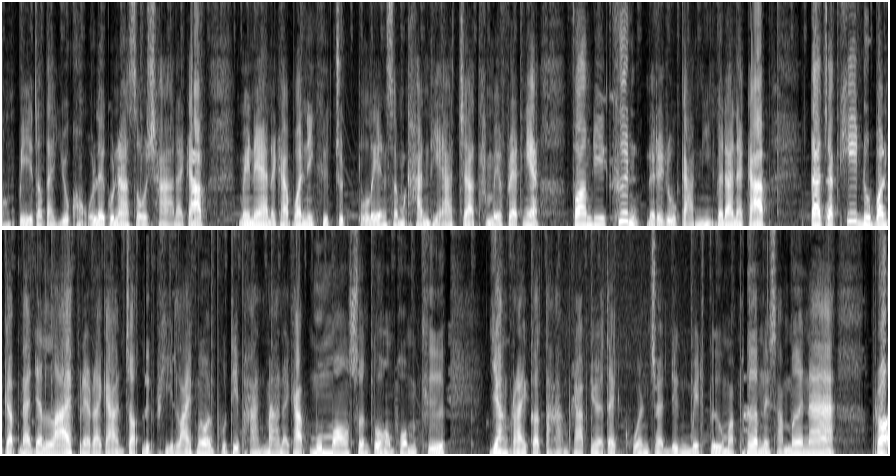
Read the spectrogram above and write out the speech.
2 ปีตั้งแต่ยุคของโอเลกุน่าโซชานะครับ ไม่แน่นะครับว่านี่คือจุดเปลี่ยนสำคัญที่อาจจะทำให้เฟร็ดเนี่ยฟอร์มดีขึ้นในฤดูกาลนี้ก็ได้นะครับ แต่จากที่ดูบอลกับแนทเดนไลฟ์ในรายการเจาะลึกผีไลฟ์เมื่อวันพุธที่ผ่านมานะครับ มุมมองส่วนตัวของผมคือ อย่างไรก็ตามครับยูไนเต็ดควรจะดึงมิดฟิลด์มาเพิ่มในซัมเมอร์หน้า เพราะ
